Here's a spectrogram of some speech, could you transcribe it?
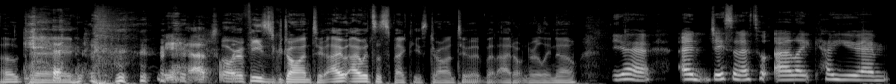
Okay. yeah, absolutely. or if he's drawn to, I, I would suspect he's drawn to it, but I don't really know. Yeah, and Jason, I, to- I like how you um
